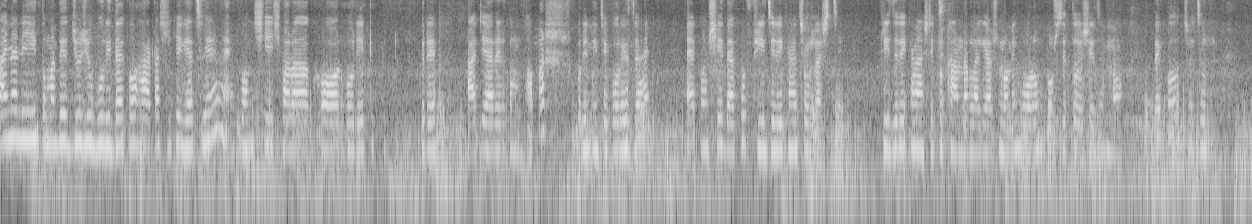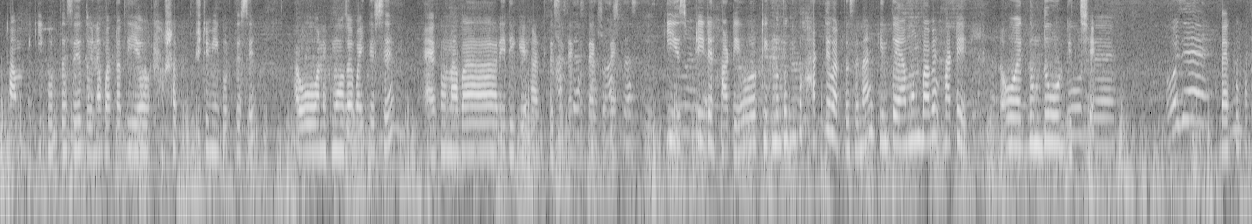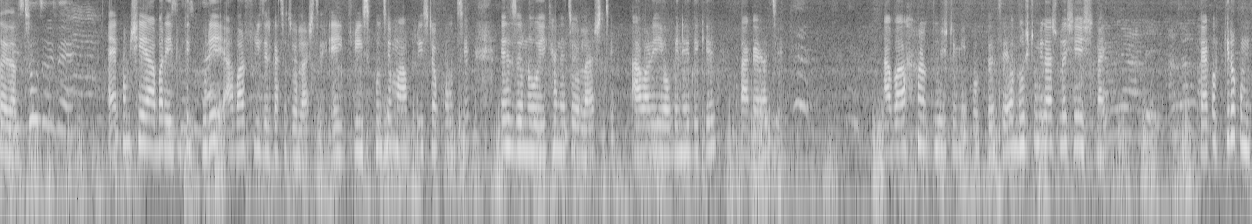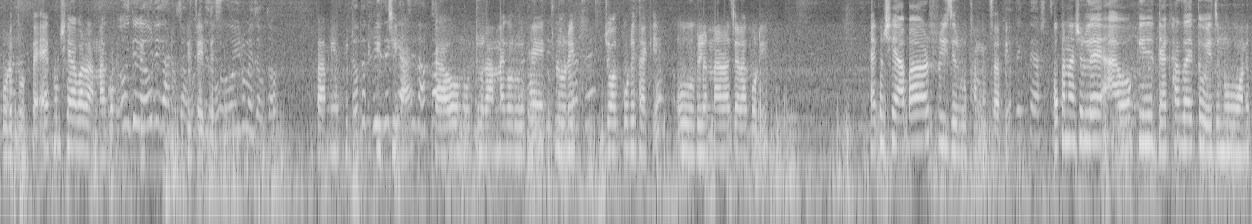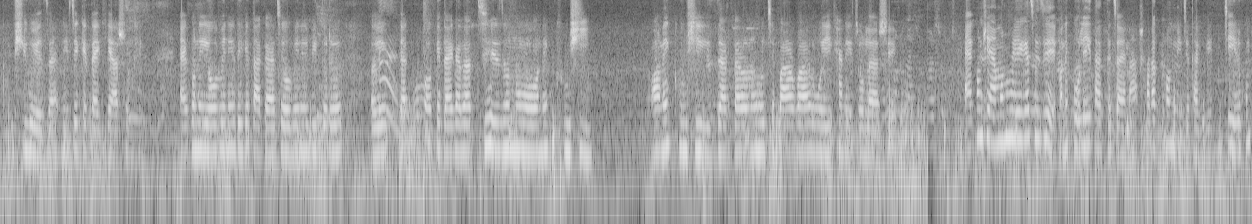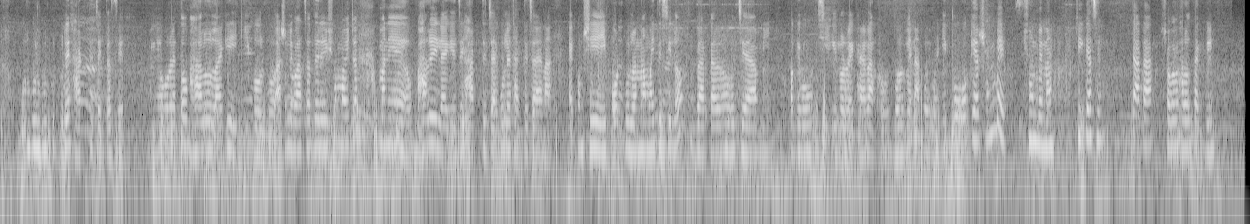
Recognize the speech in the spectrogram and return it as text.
Finally তোমাদের জুজু বুড়ি দেখো হাঁটা শিখে গেছে। এখন সে সারা ঘর ভরে টুক টুক টুক টুক করে হাঁটে আর এরকম ধপাস করে নিচে পড়ে যায়। এখন সে দেখো ফ্রিজের এখানে চলে আসছে। ফ্রিজের এখানে আসলে একটু ঠান্ডা লাগে আসলে অনেক গরম পড়ছে তো সেজন্য দেখো জুজুর ঠাম্মি কি করতেছে দইনা পাতা দিয়ে ওর সাথে দুষ্টিমি করতেছে আর ও অনেক মজা পাইতেছে। এখন আবার এদিকে হাঁটতেছে দেখো দেখো দেখো। কি স্পিডে হাঁটে? ও ঠিক মতো কিন্তু হাঁটতে পারতেছে না কিন্তু এমন ভাবে হাঁটে ও একদম দৌড় দিচ্ছে। দেখো কোথায় যাচ্ছে। এখন সে আবার এই দিকে ঘুরে আবার ফ্রিজের কাছে চলে আসছে। এই ফ্রিজ খুলছে মা ফ্রিজটা খুলছে এর জন্য ও এখানে চলে আসছে। আবার এই ওভেনের দিকে তাকায় আছে। আবার দুষ্টুমি করতেছে। দুষ্টুমির আসলে শেষ নাই। দেখো কীরকম করে তুলতে এখন সে আবার রান্না করে চাইতেছে। আমি ওকে দিচ্ছি না। আছে? যাও তো। কারণ একটু রান্নাঘর ওইখানে ফ্লোরে জল পড়ে থাকে। ও ওগুলো নাড়াচাড়া করে। এখন সে আবার ফ্রিজের ওখানে যাবে। ওখানে আসলে ওকে দেখা যায় তো এই জন্য অনেক খুশি হয়ে যায়। নিজেকে দেখে আসলে। এখন এই ওভেনের দিকে তাকায় আছে। ওভেনের ভিতরে ওই দেখো, ওকে দেখা যাচ্ছে, এই জন্য ও অনেক খুশি। অনেক খুশি, যার কারণে হচ্ছে বারবার ও এখানে চলে আসে। এখন সে এমন হয়ে গেছে যে মানে কোলেই থাকতে চায় না, সারাক্ষণ নিচে থাকবে। নিচে এরকম গুড়গুড় গুড়গুড় করে হাঁটতে চাইতেছে। মানে ওর এত ভালো লাগে, কি বলব? আসলে বাচ্চাদের এই সময়টা মানে ভালোই লাগে যে হাঁটতে চায়, কোলে থাকতে চায় না। এখন সে এই পটগুলো নামাইতেছিল, যার কারণে হচ্ছে আমি ওকে বলতেছি এগুলো রাখো না, ধরবে না। কিন্তু ওকে আর শুনবে? শুনবে না। ঠিক আছে, টাটা, সবাই ভালো থাকবে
